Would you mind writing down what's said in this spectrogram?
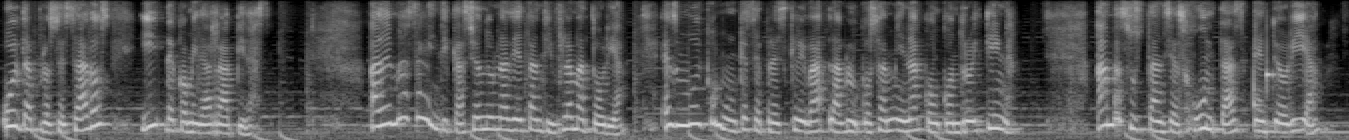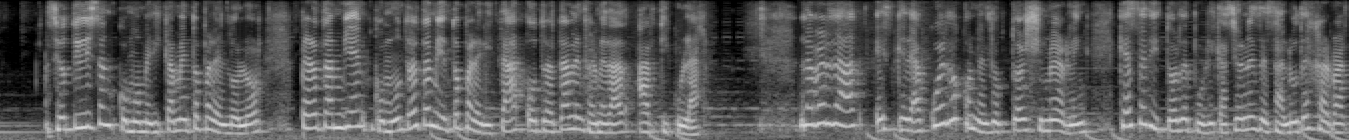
ultraprocesados y de comidas rápidas. Además de la indicación de una dieta antiinflamatoria, es muy común que se prescriba la glucosamina con condroitina. Ambas sustancias juntas, en teoría, se utilizan como medicamento para el dolor, pero también como un tratamiento para evitar o tratar la enfermedad articular. La verdad es que de acuerdo con el doctor Schmerling, que es editor de publicaciones de salud de Harvard,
